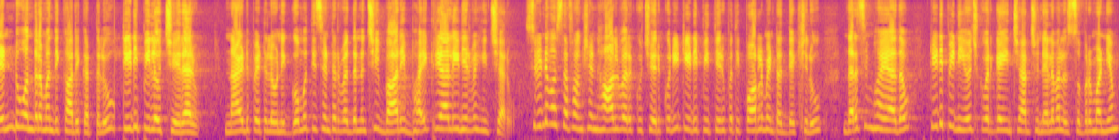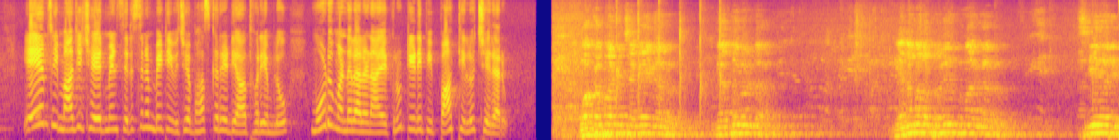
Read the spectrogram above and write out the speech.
రెండు వందల మంది కార్యకర్తలు టీడీపీలో చేరారు. నాయుడుపేటలోని గోమతి సెంటర్ వద్ద నుంచి భారీ బైక్ ర్యాలీ నిర్వహించారు. శ్రీనివాస ఫంక్షన్ హాల్ వరకు చేరుకుని టీడీపీ తిరుపతి పార్లమెంట్ అధ్యక్షులు నరసింహ యాదవ్ టీడీపీ నియోజకవర్గ ఇన్ఛార్జ్ నెలవల సుబ్రహ్మణ్యం ఏఎంసీ మాజీ చైర్మన్ సిరిసనంబేటి విజయభాస్కర్ రెడ్డి ఆధ్వర్యంలో మూడు మండలాల నాయకులు టీడీపీ పార్టీలో చేరారు. గారు యనమల ప్రవీణ్ కుమార్ గారు శ్రీహరి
